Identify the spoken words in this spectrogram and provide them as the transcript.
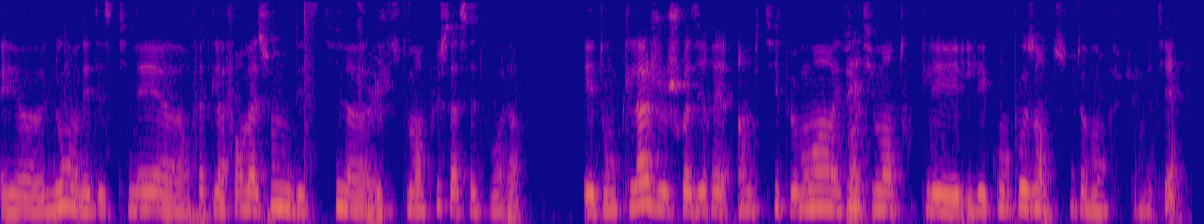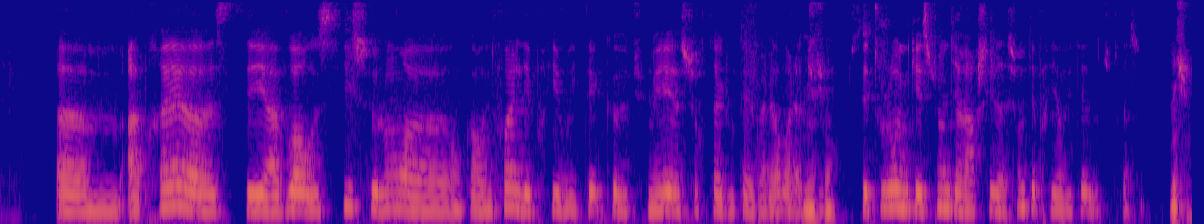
et euh, nous, on est destiné, euh, en fait, la formation nous destine euh, justement plus à cette voie-là. Et donc là, je choisirais un petit peu moins, effectivement, toutes les, les composantes de mon futur métier. Euh, après, euh, c'est à voir aussi selon, euh, encore une fois, les priorités que tu mets sur telle ou telle valeur. Voilà, c'est toujours une question d'hierarchisation de tes priorités de toute façon. Bien sûr.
